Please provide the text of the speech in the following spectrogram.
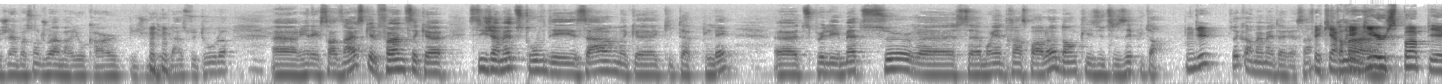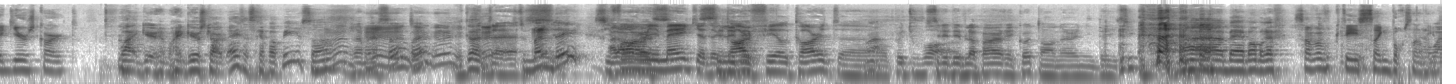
j'ai l'impression de jouer à Mario Kart, puis je me déplace et tout. Là. Euh, rien d'extraordinaire. Ce qui est le fun, c'est que si jamais tu trouves des armes que- qui te plaît, euh, tu peux les mettre sur euh, ce moyen de transport-là, donc les utiliser plus tard. C'est quand même intéressant. Fait qu'après un- Gears Pop, a Gears Kart. Ouais, ouais, Gears Kart. Hey, ça serait pas pire, ça. hein? J'aimerais ça. ouais. Écoute, euh, C'est une bonne idée. s'ils font un euh, remake de Garfield Kart, euh, Ouais. on peut tout voir. Si les développeurs écoutent, on a une idée ici. Euh, ben bon, bref. Ça va vous coûter 5% des Ouais.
